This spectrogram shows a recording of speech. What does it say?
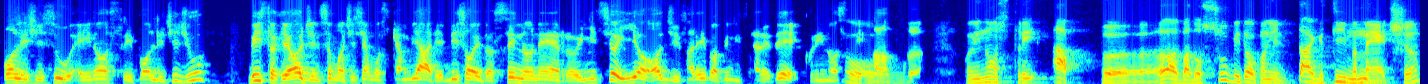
pollici su e i nostri pollici giù. Visto che oggi, insomma, ci siamo scambiati e di solito, se non erro, inizio io, oggi farei proprio iniziare te con i nostri Oh, app. con i nostri app. Allora vado subito con il tag team match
